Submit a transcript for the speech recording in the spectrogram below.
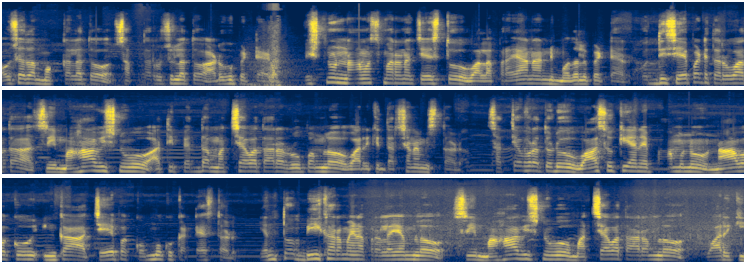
ఔషధ మొక్కలతో సప్త రుచులతో అడుగు పెట్టాడు. విష్ణు నామస్మరణ చేస్తూ వాళ్ళ ప్రయాణాన్ని మొదలు పెట్టారు. కొద్దిసేపటి తరువాత శ్రీ మహావిష్ణువు అతి పెద్ద మత్స్యావతార రూపంలో వారికి దర్శనమిస్తాడు. సత్యవ్రతుడు వాసుకి అనే పామును నావకు ఇంకా చేప కొమ్ముకు కట్టేస్తాడు. ఎంతో భీకరమైన ప్రళయంలో శ్రీ మహావిష్ణువు మత్స్యావతారంలో వారికి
